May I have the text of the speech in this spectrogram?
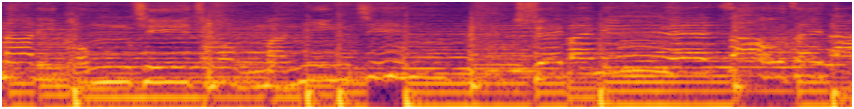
那里空气充满宁静，雪白明月照在大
